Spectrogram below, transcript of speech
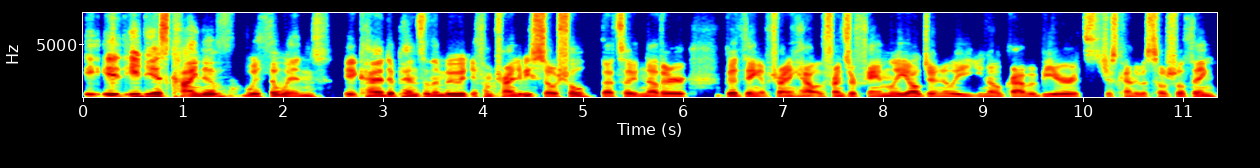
It it is kind of with the winds. It kind of depends on the mood. If I'm trying to be social, that's another good thing. Of trying to hang out with friends or family, I'll generally, you know, grab a beer. It's just kind of a social thing.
